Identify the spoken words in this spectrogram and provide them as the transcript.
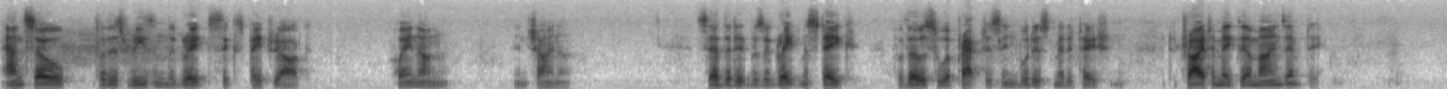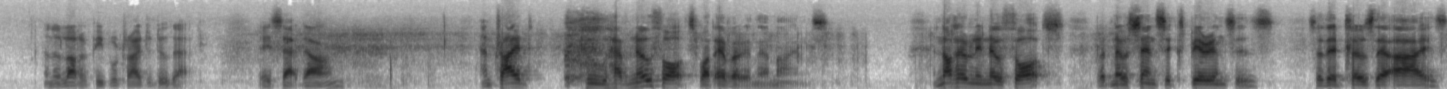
And so, for this reason, the great sixth patriarch, Huineng in China, said that it was a great mistake for those who were practicing Buddhist meditation to try to make their minds empty. And a lot of people tried to do that. They sat down and tried to have no thoughts whatever in their minds. And not only no thoughts, but no sense experiences. So they'd close their eyes,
